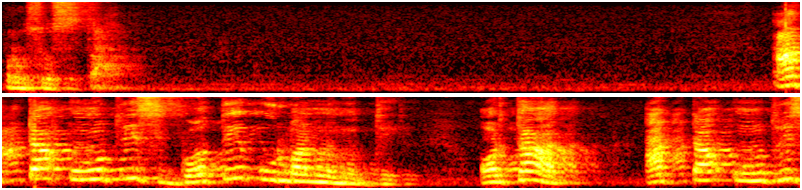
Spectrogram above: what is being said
প্রশস্তা। আটটা উনত্রিশ গতে পূর্বাহ্ন মধ্যে, অর্থাৎ আটটা উনত্রিশ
